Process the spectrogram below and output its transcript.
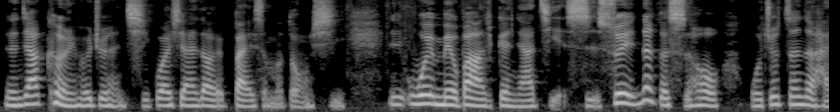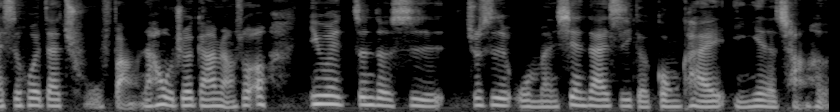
人家客人会觉得很奇怪，现在到底拜什么东西？我也没有办法去跟人家解释。所以那个时候，我就真的还是会在厨房，然后我就会跟他讲说：“哦，因为真的是就是我们现在是一个公开营业的场合，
